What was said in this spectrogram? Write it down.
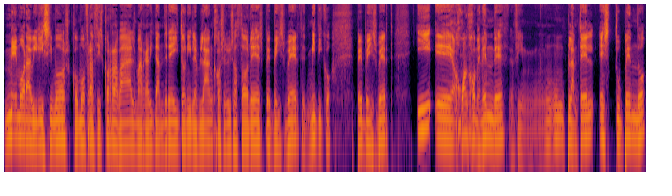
memorabilísimos como Francisco Raval, Margarita Andrei, Tony Leblanc, José Luis Ozores, Pepe Isbert, el mítico Pepe Isbert, y eh, Juanjo Menéndez, en fin, un plantel estupendo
